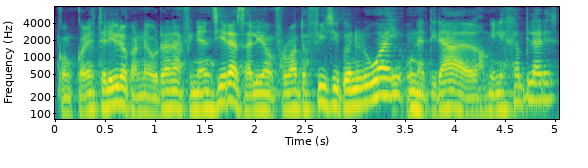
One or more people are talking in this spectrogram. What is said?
con, este libro, con Neurona Financiera, salió en formato físico en Uruguay, una tirada de 2.000 ejemplares,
